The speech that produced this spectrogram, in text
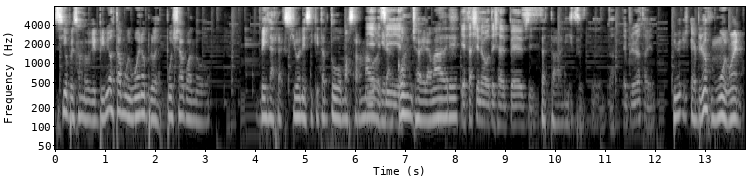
sigo pensando que el primero está muy bueno, pero después ya cuando ves las reacciones y que está todo más armado Y- que sí, la concha de la madre, Y está lleno de botellas de Pepsi. ya está listo. Está- El primero está bien. El primero es muy bueno.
